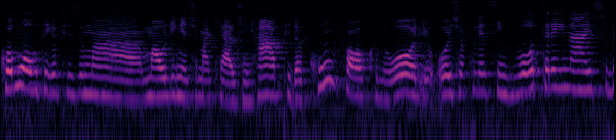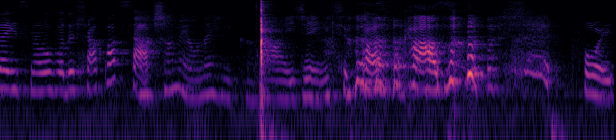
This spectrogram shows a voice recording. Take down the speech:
como ontem eu fiz uma, uma aulinha de maquiagem rápida, com foco no olho, hoje eu falei assim, vou treinar isso daí, senão eu vou deixar passar. Na Chanel, né, Rica? Ai, gente, caso. Foi.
